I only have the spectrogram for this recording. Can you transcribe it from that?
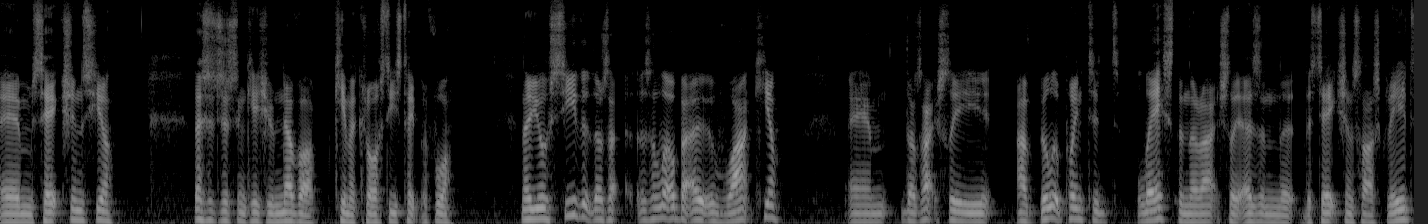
um, sections here. This is just in case you've never came across these type before. Now you'll see that there's a there's a little bit out of whack here. Um, there's actually I've bullet pointed less than there actually is in the, the section slash grade,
